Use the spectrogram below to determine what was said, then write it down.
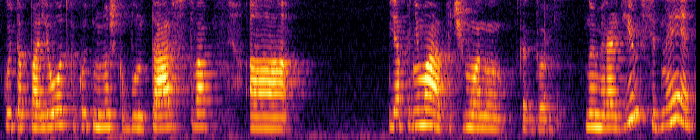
какой-то полет, какое-то немножко бунтарство. А, я понимаю, почему оно как бы номер один в Сиднее.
